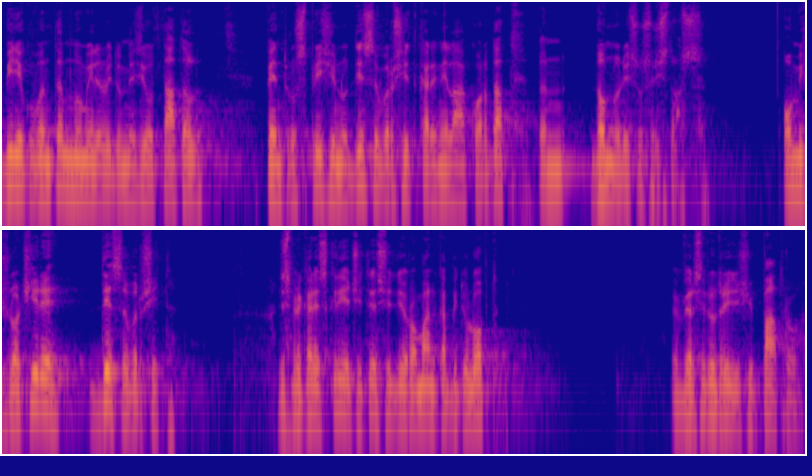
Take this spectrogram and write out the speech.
binecuvântăm numele Lui Dumnezeu Tatăl pentru sprijinul desăvârșit care ne l-a acordat în Domnul Isus Hristos. O mijlocire desăvârșită, despre care scrie, citesc și din Roman, capitolul 8, versetul 34,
